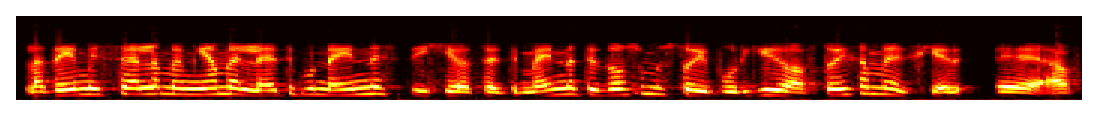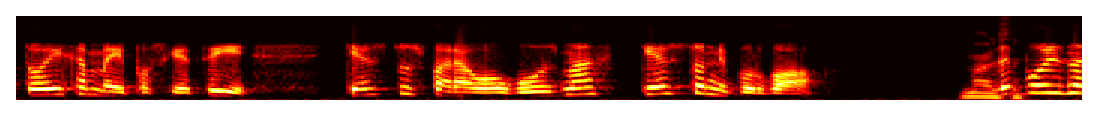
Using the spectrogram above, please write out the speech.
Δηλαδή, εμείς θέλαμε μια μελέτη που να είναι στοιχειοθετημένη, να τη δώσουμε στο Υπουργείο. Αυτό είχαμε, ε, αυτό είχαμε υποσχεθεί και στους παραγωγούς μας και στον Υπουργό. Δεν μπορείς να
